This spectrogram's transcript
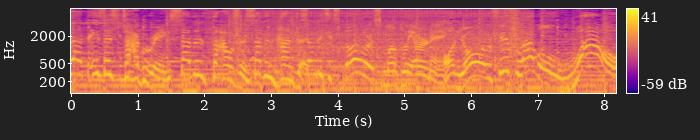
that is a staggering $7,776 monthly earning. On your 5th level, wow!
